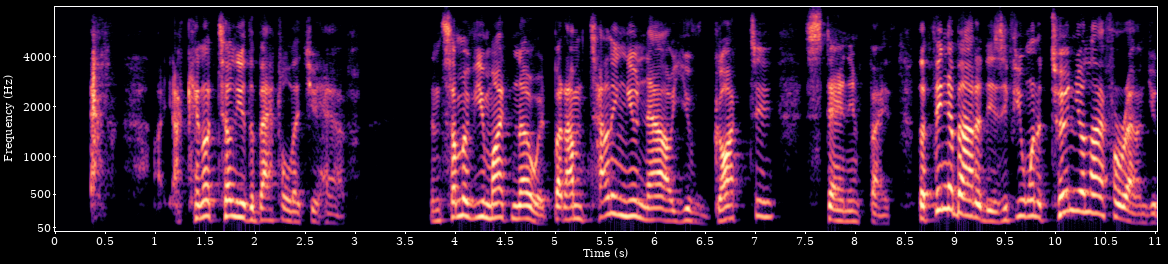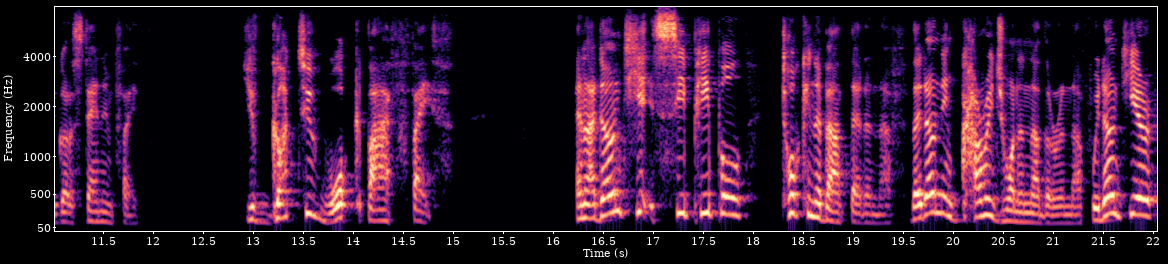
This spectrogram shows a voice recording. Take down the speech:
I, cannot tell you the battle that you have. And some of you might know it, but I'm telling you now, you've got to stand in faith. The thing about it is, if you want to turn your life around, you've got to stand in faith. You've got to walk by faith. And I don't see people talking about that enough. They don't encourage one another enough. We don't hear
